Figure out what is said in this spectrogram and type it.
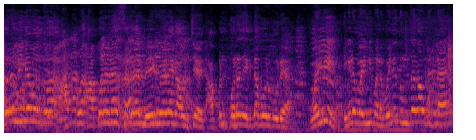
बरं मी काय म्हणतो आपण आपण आहे ना सगळ्या वेगवेगळ्या गावचे आहेत. आपण परत एकदा बरोबर बोलूया. वहिनी इकडे वहिनी पण आहे. वहिनी तुमचं गाव कुठलं आहे?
